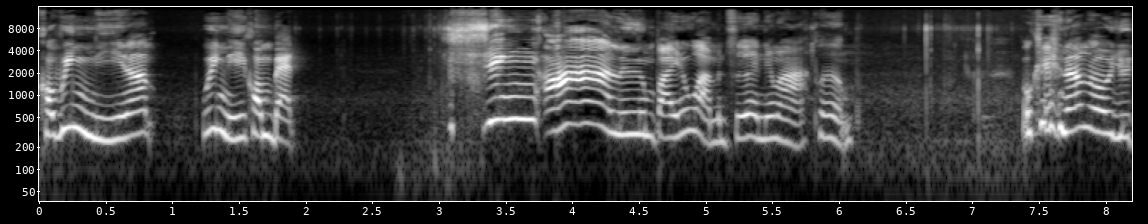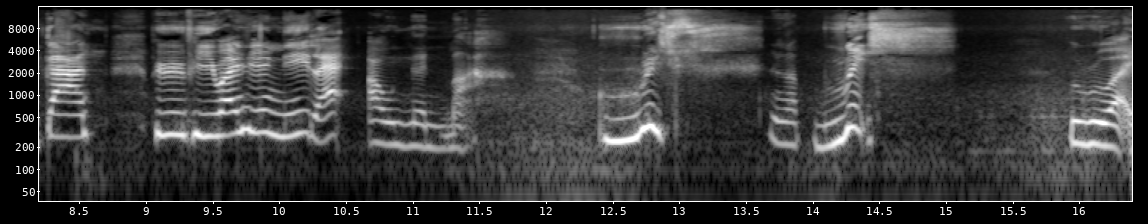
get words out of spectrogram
เขาวิ่งหนีนะ วิ่งหนีคอมแบทชิงอ่าลืมไปนี่หว่ามันซื้ออันนี้มา เพิ่ม โอเคนะเราหยุดการ PVP ไว้ที่นี้และเอาเงินมา rich นะครับ rich รวย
